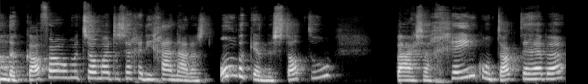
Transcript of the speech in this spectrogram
undercover, om het zo maar te zeggen. Die gaan naar een onbekende stad toe, waar ze geen contacten hebben.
